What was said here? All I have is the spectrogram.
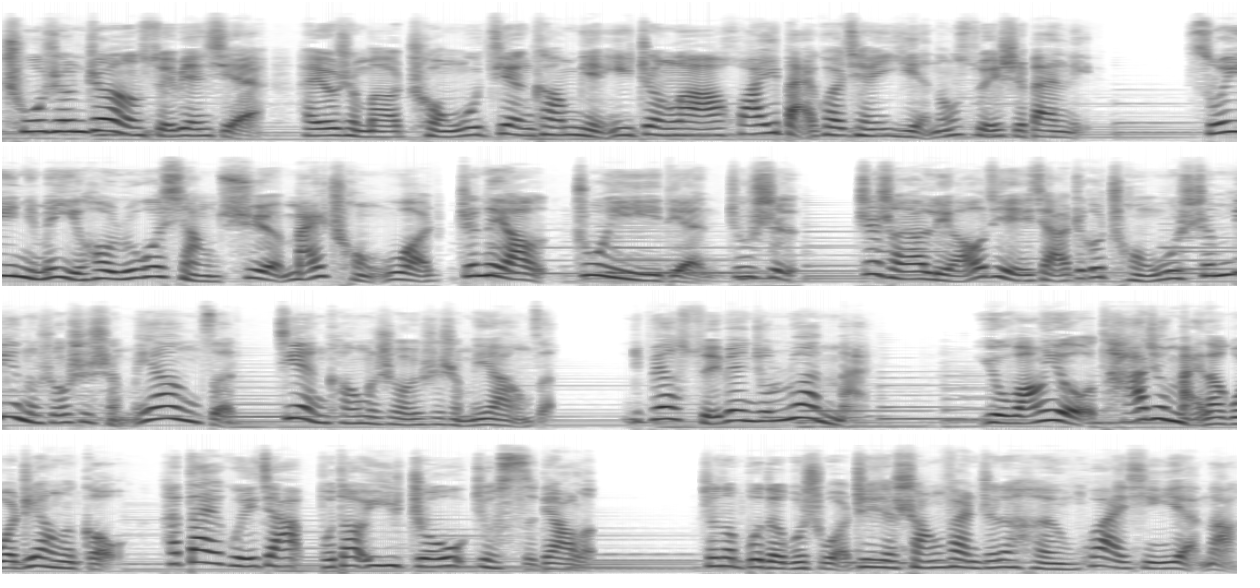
出生证随便写，还有什么宠物健康免疫证啦，花一百块钱也能随时办理。所以你们以后如果想去买宠物，真的要注意一点，就是至少要了解一下这个宠物生病的时候是什么样子，健康的时候又是什么样子。你不要随便就乱买，有网友他就买到过这样的狗，他带回家不到一周就死掉了。真的不得不说，这些商贩真的很坏心眼呐，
